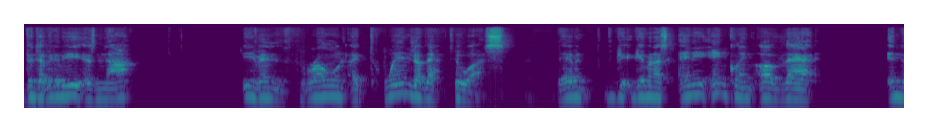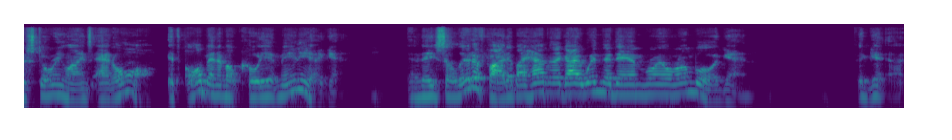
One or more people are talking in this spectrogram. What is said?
the WWE is not even thrown a twinge of that to us. They haven't g- given us any inkling of that in the storylines at all. It's all been about Cody at Mania again. And they solidified it by having the guy win the damn Royal Rumble again. Again, I,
